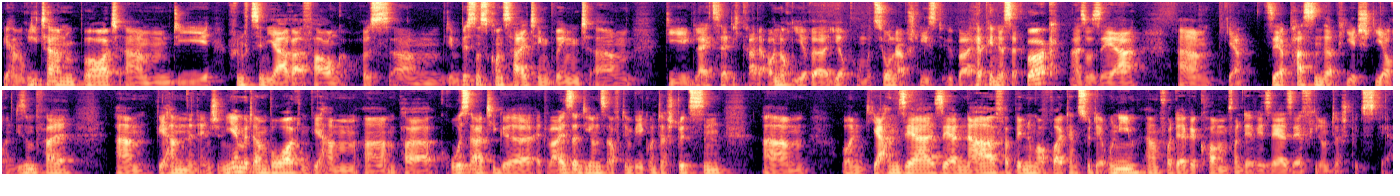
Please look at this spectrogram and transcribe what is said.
Wir haben Rita an Bord, ähm, die 15 Jahre Erfahrung aus ähm, dem Business Consulting bringt, ähm, die gleichzeitig gerade auch noch ihre, ihre Promotion abschließt über Happiness at Work, also sehr, ähm, ja, sehr passender PhD auch in diesem Fall. Ähm, wir haben einen Engineer mit an Bord und wir haben äh, ein paar großartige Advisor, die uns auf dem Weg unterstützen. Ähm, und ja, haben sehr, sehr nahe Verbindung auch weiterhin zu der Uni, ähm, vor der wir kommen, von der wir sehr, sehr viel unterstützt werden.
